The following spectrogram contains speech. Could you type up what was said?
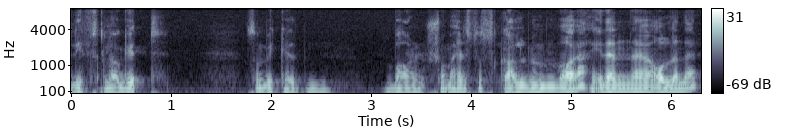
livsglad gutt som hvilket barn som helst, og skal være i den eh, alderen der.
